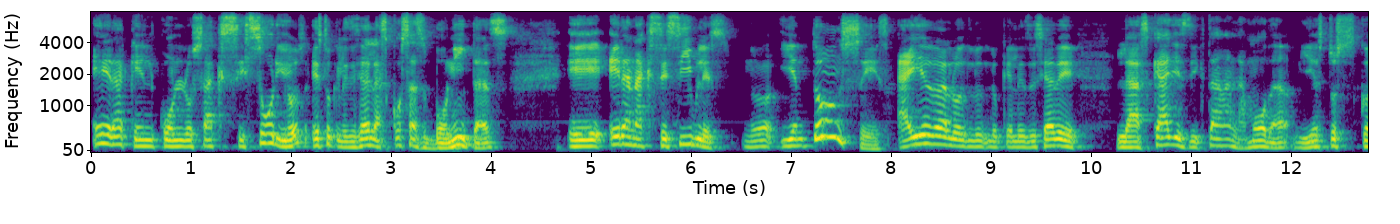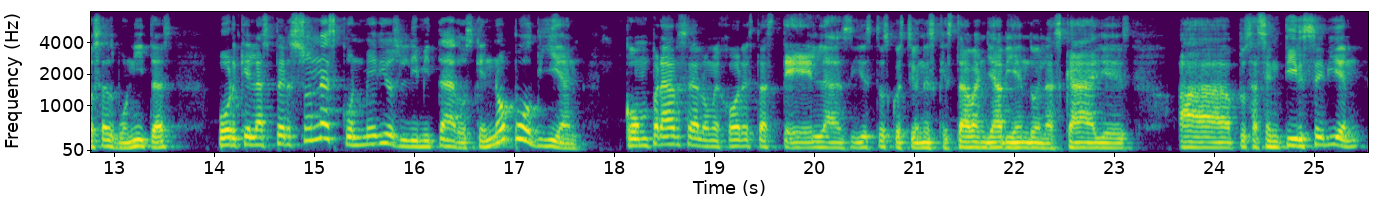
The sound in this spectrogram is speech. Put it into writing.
era que con los accesorios, esto que les decía de las cosas bonitas, eh, eran accesibles, ¿no? Y entonces, ahí era lo, que les decía de las calles dictaban la moda y estas cosas bonitas, porque las personas con medios limitados que no podían comprarse a lo mejor estas telas y estas cuestiones que estaban ya viendo en las calles, a, pues a sentirse bien,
